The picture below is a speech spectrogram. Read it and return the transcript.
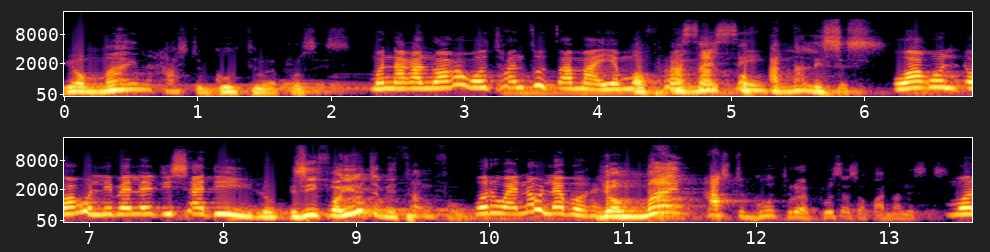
your mind has to go through a process monagano wa gago o tshwanetse o tsamaye mo of, ana- processing. of analysis. wa go wa go lebelediša dilo. You see, for you to be thankful, gore wena o leboge your mind has to go through a process of analysis. Mo-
